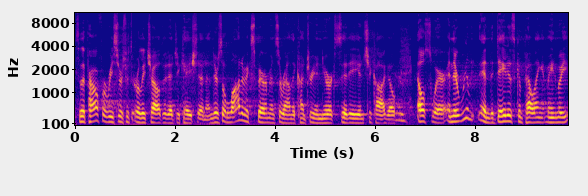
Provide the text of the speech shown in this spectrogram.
so the powerful research with early childhood education, and there's a lot of experiments around the country in New York City and Chicago, mm. elsewhere, and they're really, and the data is compelling. I mean, we,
